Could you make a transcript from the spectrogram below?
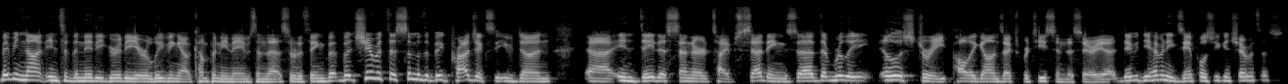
maybe not into the nitty gritty or leaving out company names and that sort of thing, but but share with us some of the big projects that you've done uh, in data center type settings uh, that really illustrate Polygon's expertise in this area. David, do you have any examples you can share with us?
